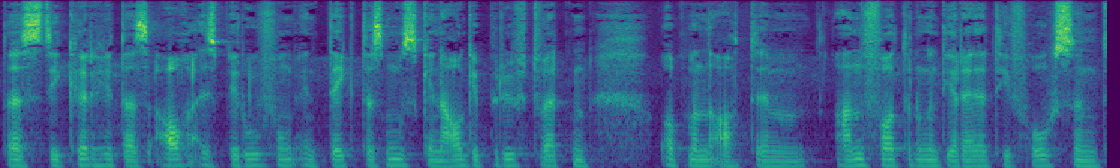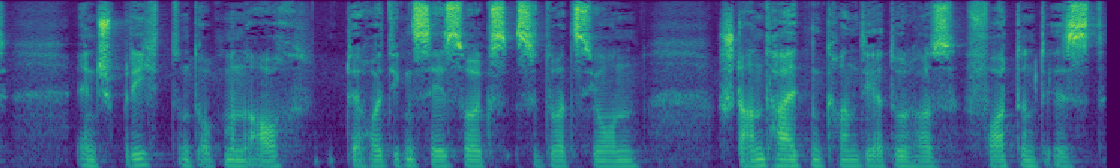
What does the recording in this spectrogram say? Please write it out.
dass die Kirche das auch als Berufung entdeckt. Das muss genau geprüft werden, ob man auch den Anforderungen, die relativ hoch sind, entspricht und ob man auch der heutigen Seelsorgssituation standhalten kann, die ja durchaus fordernd ist.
